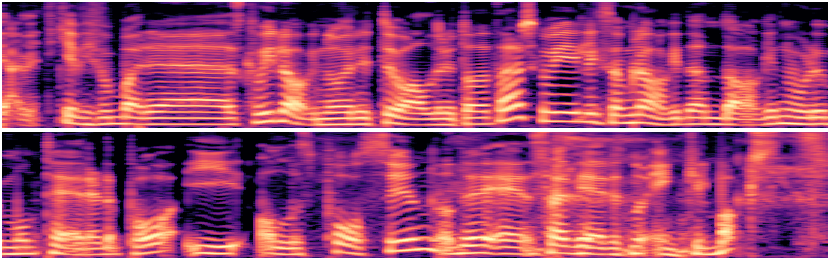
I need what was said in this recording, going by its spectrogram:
jeg vet ikke, vi får bare Skal vi lage noen ritualer ut av dette her? Skal vi liksom lage den dagen hvor du monterer det på i alles påsyn, og det er, serveres noe enkel bakst?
